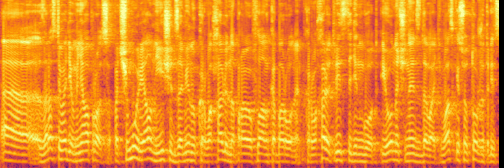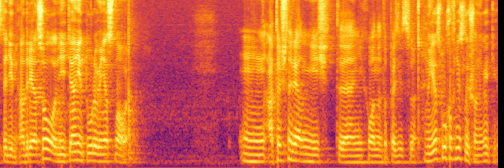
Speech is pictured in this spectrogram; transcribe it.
а? Здравствуйте, Вадим. У меня вопрос. Почему Реал не ищет замену Карвахалю на правый фланг обороны? Карвахалю 31 год, и он начинает сдавать. Васкису тоже 31. Адриасола не тянет уровень основы. А точно Реал не ищет э, никого на эту позицию? Ну, я слухов не слышал никаких.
